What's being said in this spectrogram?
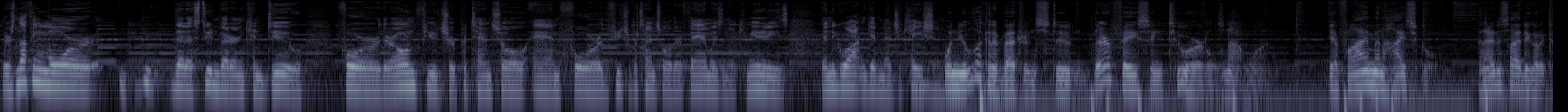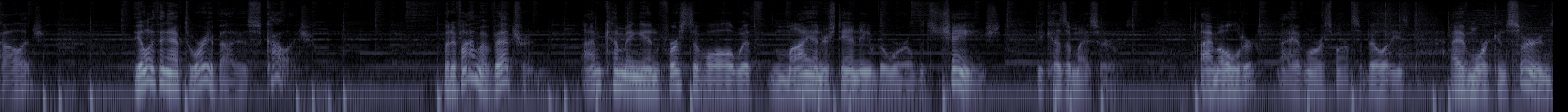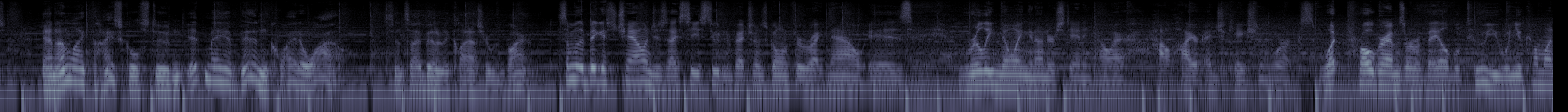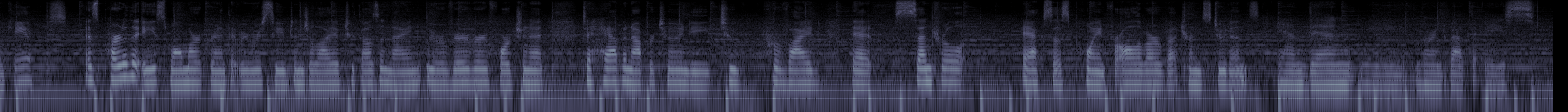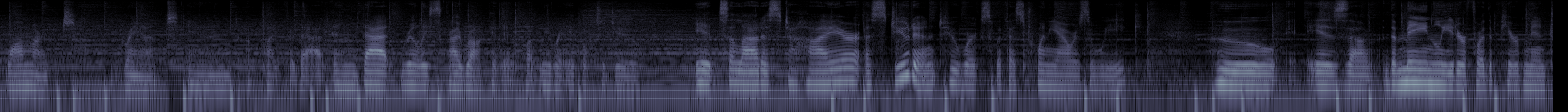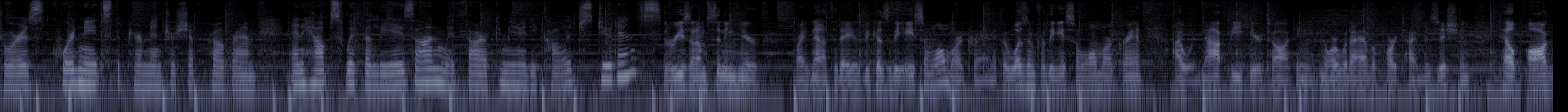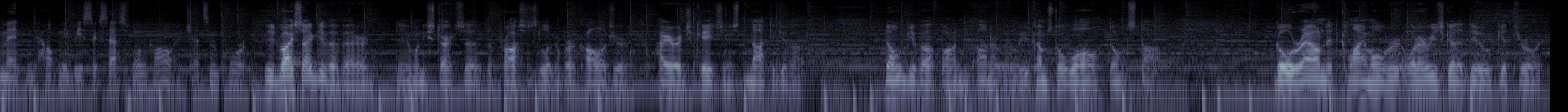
there's nothing more that a student veteran can do for their own future potential and for the future potential of their families and their communities than to go out and get an education. When you look at a veteran student, they're facing two hurdles, not one. If I'm in high school and I decide to go to college, the only thing I have to worry about is college. But if I'm a veteran, I'm coming in, first of all, with my understanding of the world that's changed because of my service. I'm older, I have more responsibilities, I have more concerns, and unlike the high school student, it may have been quite a while since I've been in a classroom environment. Some of the biggest challenges I see student veterans going through right now is really knowing and understanding how, I, how higher education works. What programs are available to you when you come on campus? As part of the ACE Walmart grant that we received in July of 2009, we were very, very fortunate to have an opportunity to provide that central access point for all of our veteran students. And then we learned about the ACE Walmart grant and applied for that. And that really skyrocketed what we were able to do. It's allowed us to hire a student who works with us 20 hours a week, who is uh, the main leader for the peer mentors, coordinates the peer mentorship program, and helps with the liaison with our community college students. The reason I'm sitting here right now today is because of the ACE and Walmart grant. If it wasn't for the ACE and Walmart grant, I would not be here talking, nor would I have a part-time position to help augment and to help me be successful in college. That's important. The advice I'd give a veteran when he starts uh, the process of looking for a college or higher education is not to give up. Don't give up on, on a, when it comes to a wall, don't stop. Go around it, climb over it, whatever he's got to do, get through it.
